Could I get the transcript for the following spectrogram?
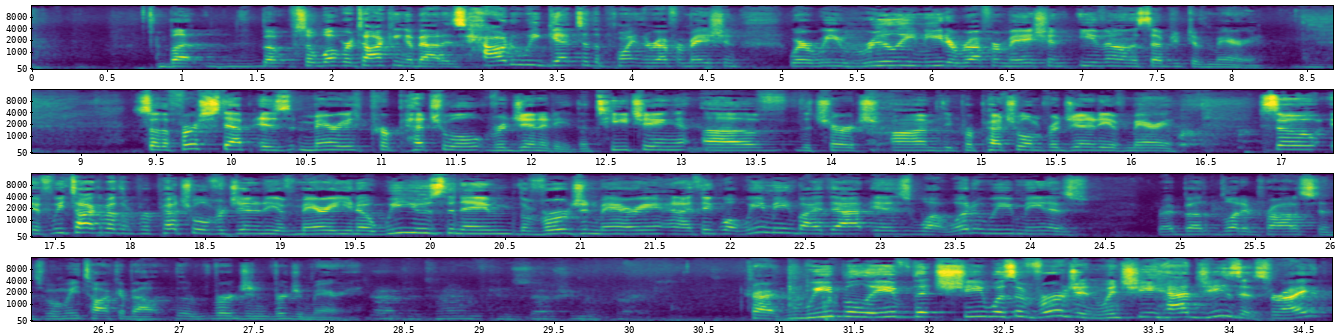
But, but so what we're talking about is how do we get to the point in the Reformation where we really need a Reformation, even on the subject of Mary? So, the first step is Mary's perpetual virginity, the teaching of the church on the perpetual virginity of Mary. So, if we talk about the perpetual virginity of Mary, you know, we use the name the Virgin Mary, and I think what we mean by that is what? What do we mean as red blooded Protestants when we talk about the Virgin Virgin Mary? At the time of conception of Christ. Correct. We believe that she was a virgin when she had Jesus, right?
